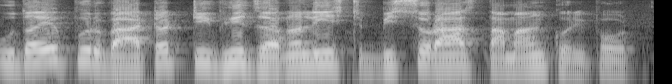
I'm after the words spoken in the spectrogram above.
उदयपुरबाट टिभी जर्नलिस्ट विश्वराज तामाङको रिपोर्ट।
